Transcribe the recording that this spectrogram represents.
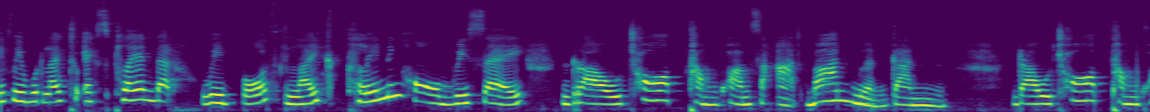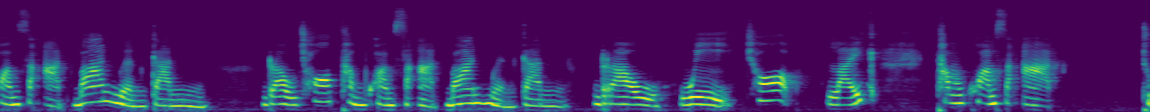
if we would like to explain that we both like cleaning home we say เราชอบทำความสะอาดบ้านเหมือนกัน เราชอบทำความสะอาดบ้านเหมือนกัน เราชอบทำความสะอาดบ้านเหมือนกัน เรา we ชอบ like ทำความสะอาด to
